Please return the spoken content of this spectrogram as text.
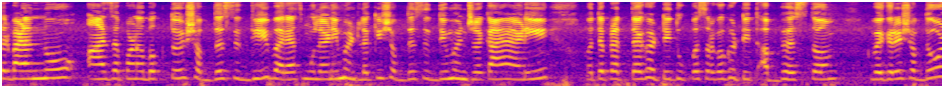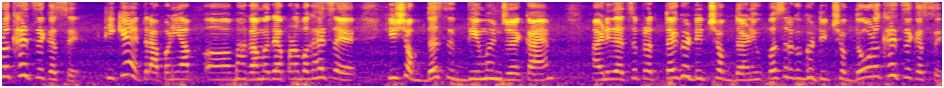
तर बाळांनो आज आपण बघतोय शब्दसिद्धी. बऱ्याच मुलांनी म्हटलं की शब्दसिद्धी म्हणजे काय आणि मग ते प्रत्यय घटित उपसर्ग घटित अभ्यस्तम वगैरे शब्द ओळखायचे कसे? ठीक आहे? तर आपण या भागामध्ये आपण बघायचं आहे की शब्दसिद्धी म्हणजे काय आणि त्याचे प्रत्यय घटित शब्द आणि उपसर्ग घटित शब्द ओळखायचे कसे?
